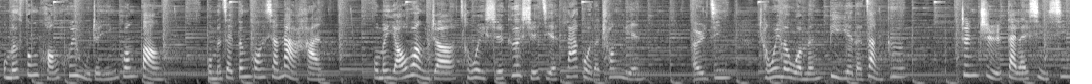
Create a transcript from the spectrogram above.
我们疯狂挥舞着荧光棒。我们在灯光下呐喊，我们遥望着曾为学哥学姐拉过的窗帘，而今成为了我们毕业的赞歌。真挚带来信心，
